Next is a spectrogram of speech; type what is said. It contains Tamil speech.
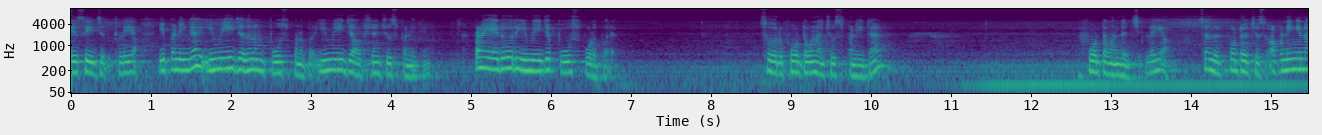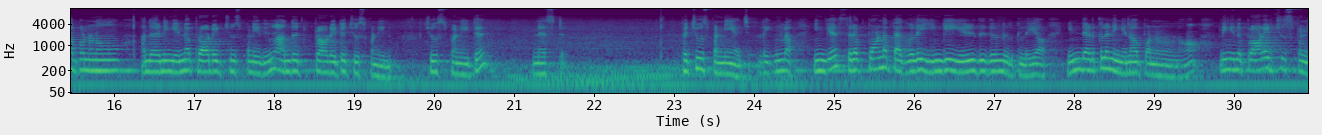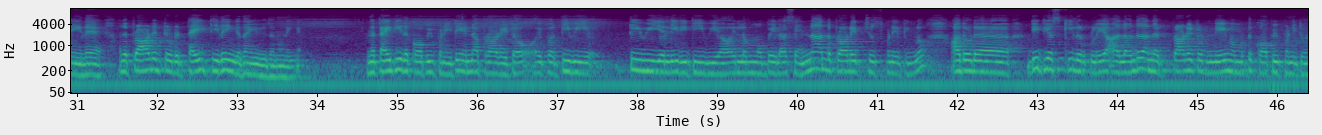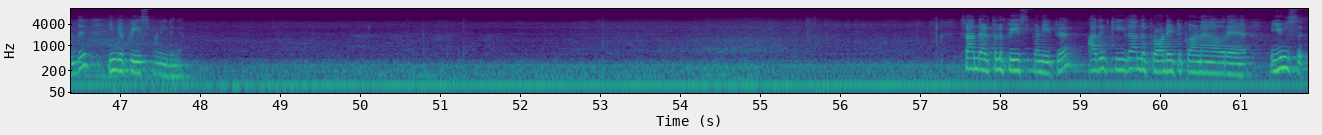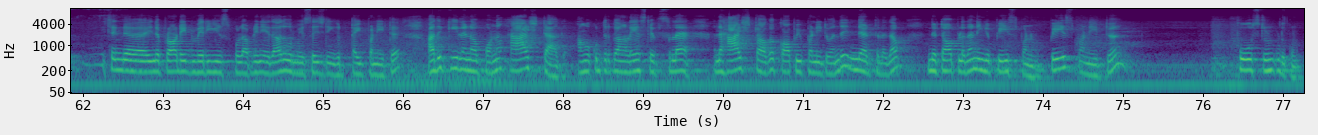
மெசேஜ் இருக்கு இல்லையா? இப்போ நீங்கள் இமேஜை தான் நம்ம போஸ்ட் பண்ண போகிறோம் இமேஜ் ஆப்ஷன் சூஸ் பண்ணிக்கணும் இப்போ நான் ஏதோ ஒரு இமேஜை போஸ்ட் போட போகிறேன் ஸோ ஒரு ஃபோட்டோவை நான் சூஸ் பண்ணிட்டேன். ஃபோட்டோ வந்துடுச்சு இல்லையா? ஸோ அந்த ஃபோட்டோ சூஸ் அப்போ நீங்கள் என்ன பண்ணணும்? அந்த நீங்கள் என்ன ப்ராடக்ட் சூஸ் பண்ணியிருக்கீங்களோ அந்த ப்ராடக்ட்டை சூஸ் பண்ணிடணும். சூஸ் பண்ணிவிட்டு நெக்ஸ்ட்டு இப்போ சூஸ் பண்ணியாச்சு இல்லைங்களா? இங்கே சிறப்பான தகவலை இங்கே எழுதுகள்னு இருக்கு இல்லையா? இந்த இடத்துல நீங்கள் என்ன பண்ணணும்னா நீங்கள் இந்த ப்ராடக்ட் சூஸ் பண்ணீங்களே அந்த ப்ராடக்ட்டோட டைட்டிலை இங்கே தான் எழுதணும் நீங்கள் இந்த டைட்டிலை காப்பி பண்ணிவிட்டு என்ன ப்ராடக்ட்டோ இப்போ டிவி டிவி எல்இடி டிவியா இல்லை மொபைலாஸ் என்ன அந்த ப்ராடக்ட் சூஸ் பண்ணியிருக்கீங்களோ அதோட டீட்டெயில்ஸ் கீழே இருக்கும் இல்லையா? அதில் வந்து அந்த ப்ராடக்ட்டோட நேமை மட்டும் காப்பி பண்ணிவிட்டு வந்து இங்கே பேஸ்ட் பண்ணிவிடுங்க ஸோ அந்த இடத்துல பேஸ்ட் பண்ணிவிட்டு அதுக்கு கீழே அந்த ப்ராடக்ட்டுக்கான ஒரு யூஸு ஸோ இந்த இந்த ப்ராடக்ட் வெரி யூஸ்ஃபுல் அப்படின்னு ஏதாவது ஒரு மெசேஜ் நீங்கள் டைப் பண்ணிவிட்டு அது கீழே என்ன பண்ணணும் ஹேஷ்டேக் அவங்க கொடுத்துருக்காங்க இல்லையா ஸ்டெப்ஸில் அந்த ஹேஷ்டாகை காப்பி பண்ணிவிட்டு வந்து இந்த இடத்துல தான் இந்த டாப்பில் தான் நீங்கள் பேஸ்ட் பண்ணணும். பேஸ்ட் பண்ணிவிட்டு போஸ்ட்டுன்னு கொடுக்கணும்.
